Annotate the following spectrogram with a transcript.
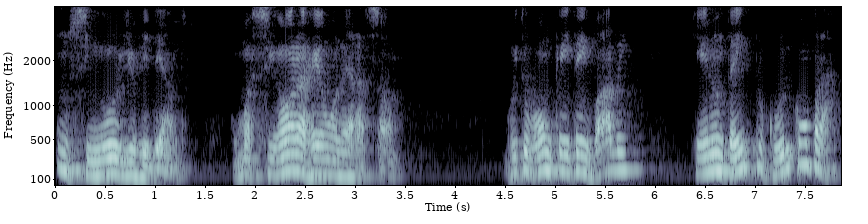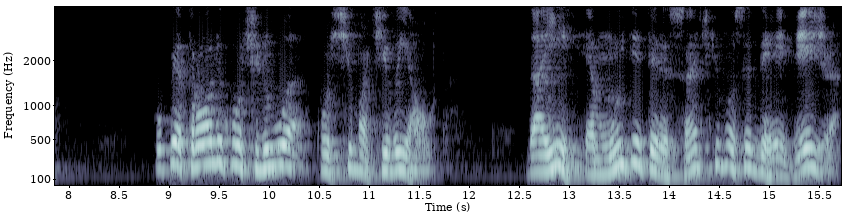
Um senhor dividendo, uma senhora remuneração. Muito bom quem tem vale, quem não tem, procure comprar. O petróleo continua com estimativa em alta. Daí é muito interessante que você veja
